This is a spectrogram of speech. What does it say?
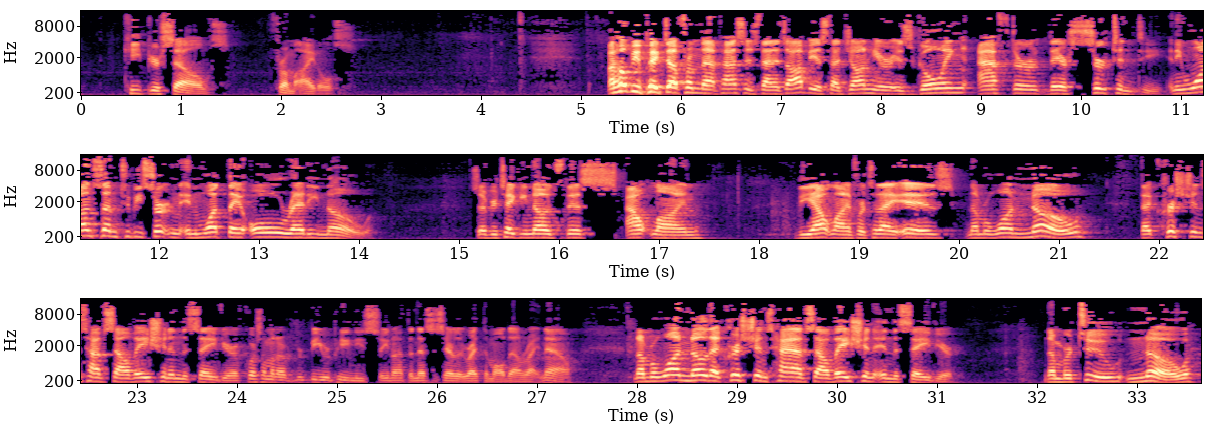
keep yourselves from idols. I hope you picked up from that passage that it's obvious that John here is going after their certainty, and he wants them to be certain in what they already know. So if you're taking notes, this outline, the outline for today is number one, know that Christians have salvation in the Savior. Of course, I'm going to be repeating these so you don't have to necessarily write them all down right now. Number one, know that Christians have salvation in the Savior. Number two, know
